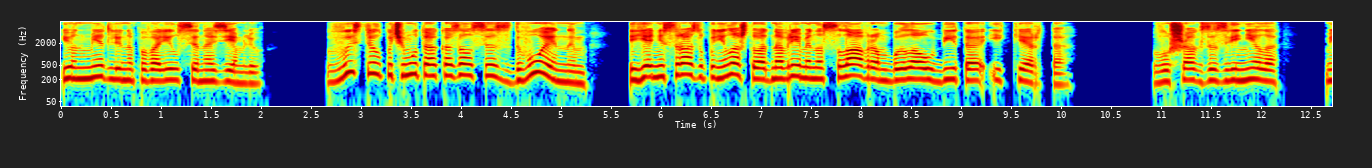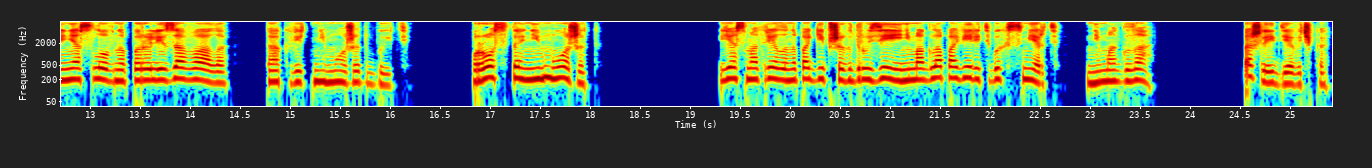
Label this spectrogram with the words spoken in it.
и он медленно повалился на землю. Выстрел почему-то оказался сдвоенным, и я не сразу поняла, что одновременно с Лавром была убита и Керта. В ушах зазвенело, меня словно парализовало. Так ведь не может быть. Просто не может. Я смотрела на погибших друзей и не могла поверить в их смерть. Не могла. Пошли, девочка.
